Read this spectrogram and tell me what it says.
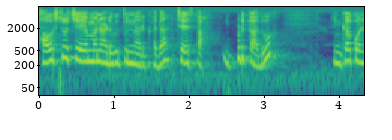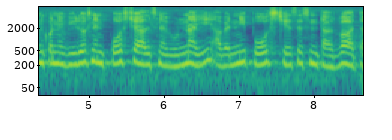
హౌస్ టూర్ చేయమని అడుగుతున్నారు కదా చేస్తా. ఇప్పుడు కాదు. ఇంకా కొన్ని కొన్ని వీడియోస్ నేను పోస్ట్ చేయాల్సినవి ఉన్నాయి. అవన్నీ పోస్ట్ చేసేసిన తర్వాత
